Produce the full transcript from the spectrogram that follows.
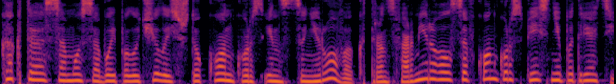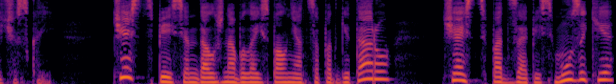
Как-то само собой получилось, что конкурс инсценировок трансформировался в конкурс песни патриотической. Часть песен должна была исполняться под гитару, часть под запись музыки,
